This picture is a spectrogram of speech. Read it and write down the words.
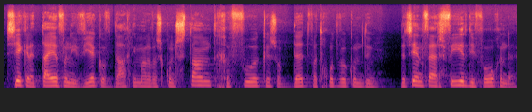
sekere tye van die week of dag nie, maar hulle was konstant gefokus op dit wat God wil kom doen. Dit sê in vers 4 die volgende:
